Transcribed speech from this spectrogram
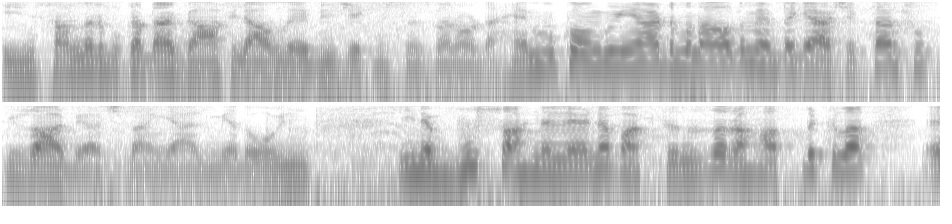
insanları bu kadar gafil avlayabilecek misiniz ben orada? Hem Wukong'un yardımını aldım hem de gerçekten çok güzel bir açıdan geldim. Ya da oyunun yine bu sahnelerine baktığınızda rahatlıkla e,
